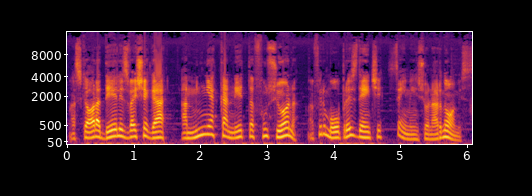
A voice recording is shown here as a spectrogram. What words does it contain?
mas que a hora deles vai chegar. A minha caneta funciona, afirmou o presidente, sem mencionar nomes.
